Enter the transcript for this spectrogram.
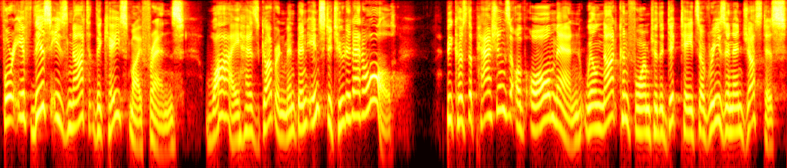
For if this is not the case, my friends, why has government been instituted at all? Because the passions of all men will not conform to the dictates of reason and justice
